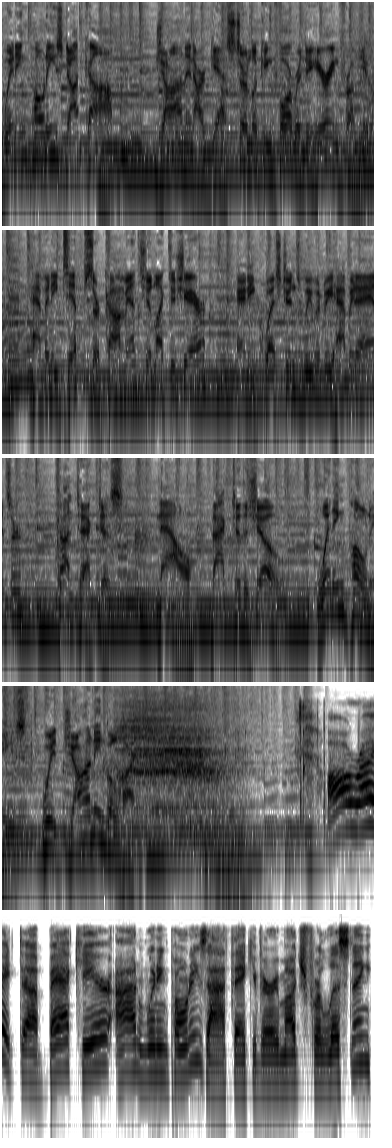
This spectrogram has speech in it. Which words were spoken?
winningponies.com. John and our guests are looking forward to hearing from you. Have any tips or comments you'd like to share? Any questions we would be happy to answer? contact us. Now, back to the show Winning Ponies with John Englehart. All right, uh, back here on Winning Ponies. I thank you very much for listening.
